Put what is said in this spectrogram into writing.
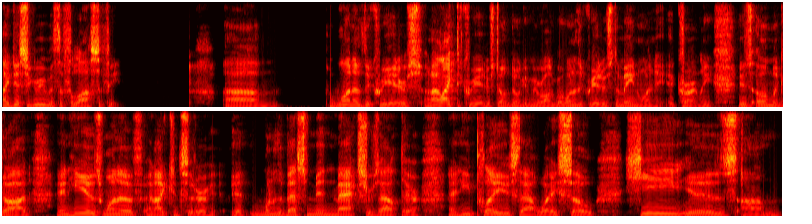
I disagree with the philosophy um, one of the creators, and I like the creators, don't don't get me wrong, but one of the creators, the main one currently, is Oh My God, and he is one of, and I consider it one of the best min maxers out there, and he plays that way. So he is, um,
